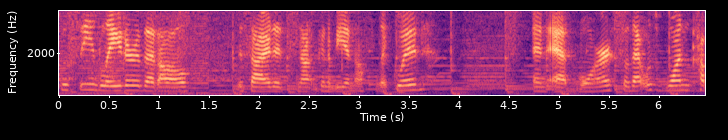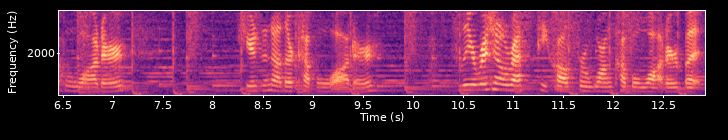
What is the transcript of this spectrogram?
We'll see later that I'll decide it's not going to be enough liquid and add more. So that was one cup of water. Here's another cup of water. So the original recipe called for one cup of water, but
